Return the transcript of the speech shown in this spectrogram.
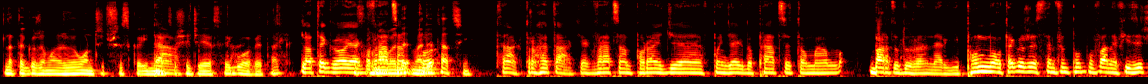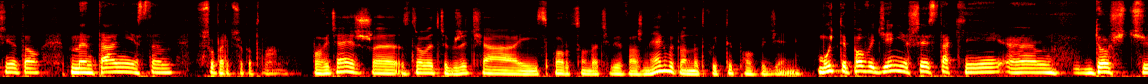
Dlatego, że możesz wyłączyć wszystko inne, tak, co się dzieje w swojej tak. głowie, tak? Dlatego jak wracam... Medy medytacji. Tak, trochę tak. Jak wracam po rajdzie w poniedziałek do pracy, to mam bardzo dużo energii. Pomimo tego, że jestem wypompowany fizycznie, to mentalnie jestem super przygotowany. Powiedziałeś, że zdrowy tryb życia i sport są dla ciebie ważne. Jak wygląda twój typowy dzień? Mój typowy dzień jeszcze jest taki um, dość, e,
